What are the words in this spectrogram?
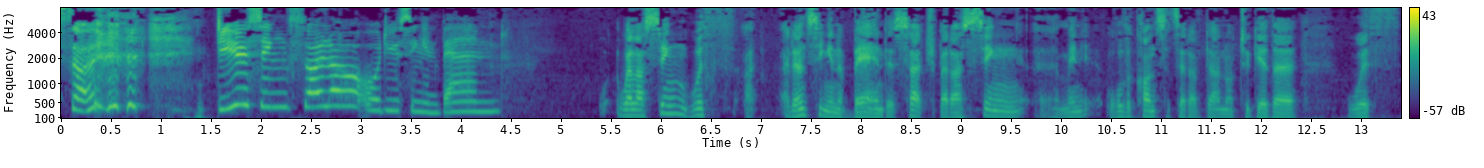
So, do you sing solo or do you sing in band? Well, I sing with. I, don't sing in a band as such, but I sing uh, many. All the concerts that I've done are together with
